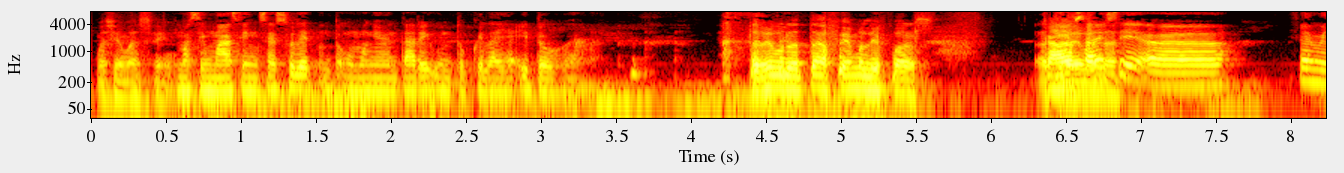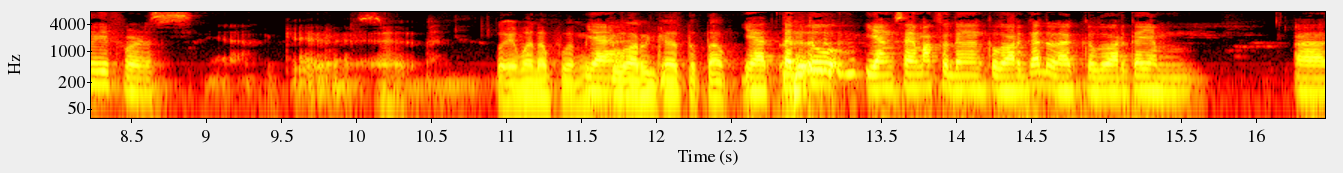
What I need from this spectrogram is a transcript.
masing-masing. masing-masing. Saya sulit untuk mengomentari untuk wilayah itu. Tapi menurut family first. Kalau saya sih uh, family first. Ya. okay. bagaimanapun ya, keluarga tetap. Ya tentu yang saya maksud dengan keluarga adalah keluarga yang uh,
